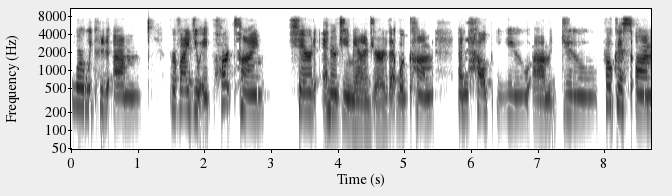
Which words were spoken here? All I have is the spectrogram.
or we could um, provide you a part-time shared energy manager that would come and help you um, do focus on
